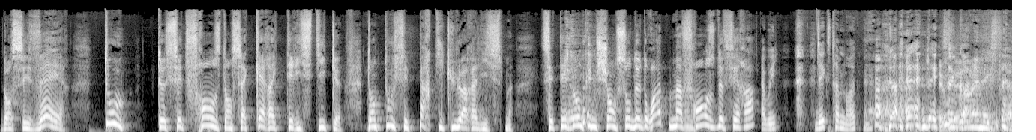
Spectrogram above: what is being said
dans ses vers toute cette France dans sa caractéristique, dans tous ses particularismes. C'était donc une chanson de droite, Ma France de Ferrat? Ah oui. D'extrême droite. C'est quand même extrême.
